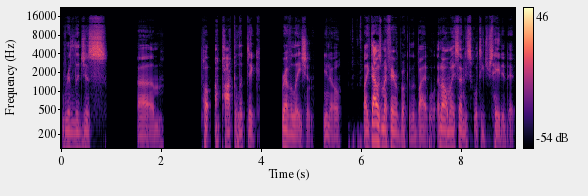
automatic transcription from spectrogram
religious um po- apocalyptic revelation you know? Like that was my favorite book in the bible and all my sunday school teachers hated it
